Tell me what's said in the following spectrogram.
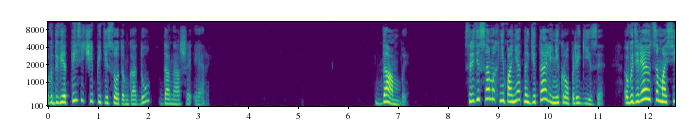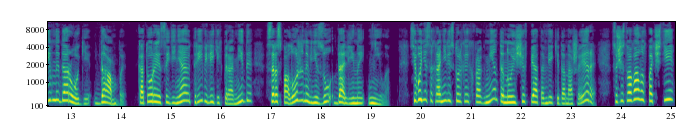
в 2500 году до нашей эры. Дамбы. Среди самых непонятных деталей некрополя Гизы выделяются массивные дороги, дамбы, которые соединяют три великих пирамиды с расположенной внизу долиной Нила. Сегодня сохранились только их фрагменты, но еще в V веке до нашей эры существовала в почти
